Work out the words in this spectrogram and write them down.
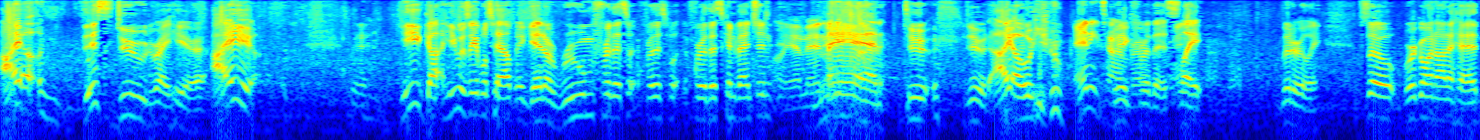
I, uh, this dude right here, I, he got, he was able to help me get a room for this, for this, for this convention. Oh, yeah, man. Man, dude, dude, I owe you Anytime, big bro. for this, Anytime. like, literally. So we're going on ahead.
